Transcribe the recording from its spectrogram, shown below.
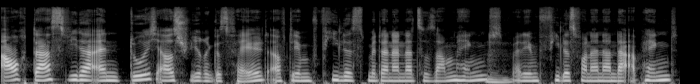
auch das wieder ein durchaus schwieriges Feld, auf dem vieles miteinander zusammenhängt, mhm. bei dem vieles voneinander abhängt.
